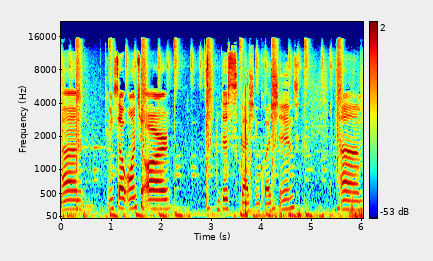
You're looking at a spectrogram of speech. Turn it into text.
Um, and so on to our discussion questions. Um,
